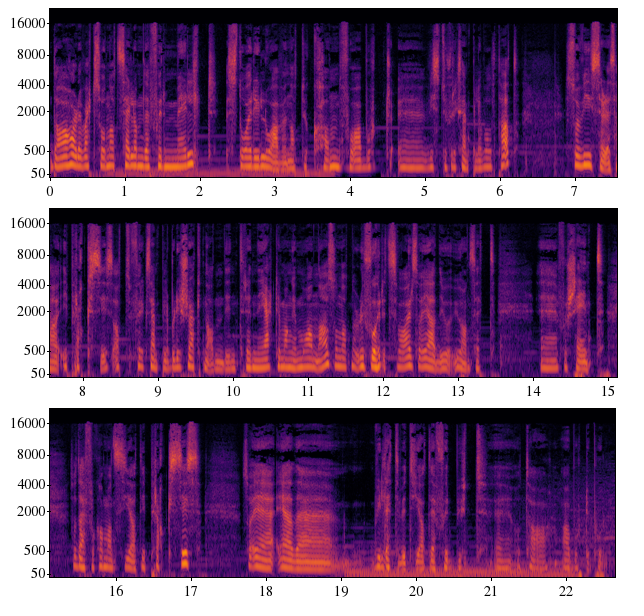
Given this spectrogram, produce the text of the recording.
da har det vært sånn at selv om det formelt står i loven at du kan få abort eh, hvis du f.eks. er voldtatt, så viser det seg i praksis at f.eks. blir søknaden din trenert i mange måneder, sånn at når du får et svar, så er det jo uansett eh, for seint. Så derfor kan man si at i praksis så er, er det, vil dette bety at det er forbudt eh, å ta abort i Polen.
